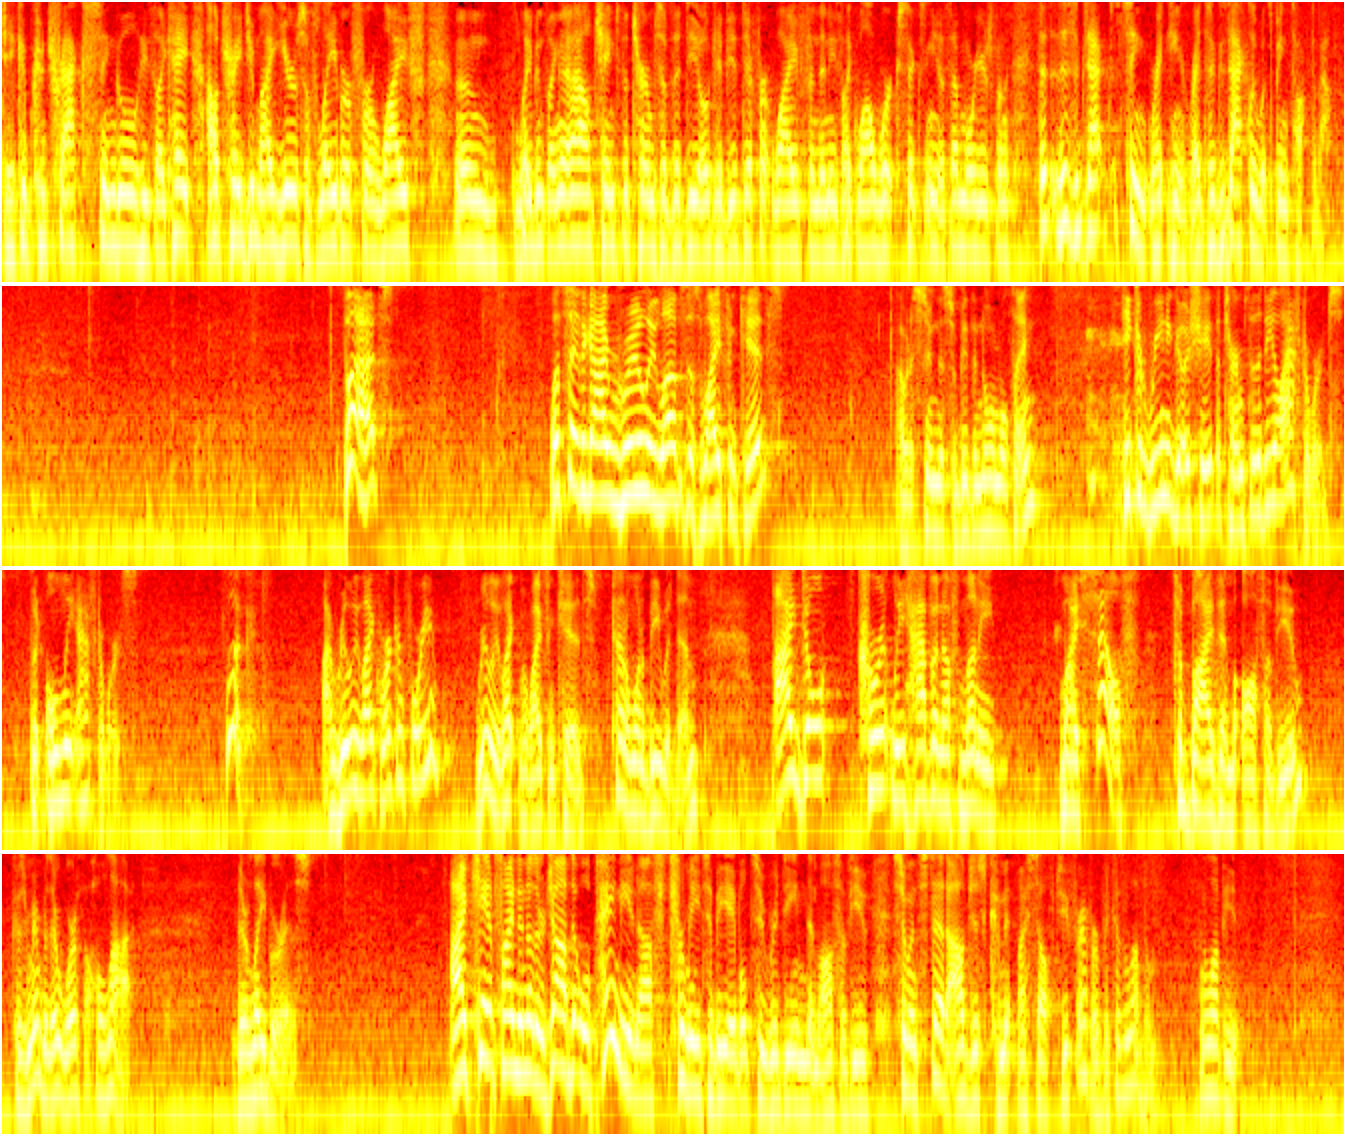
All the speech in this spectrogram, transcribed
Jacob contracts single. He's like, hey, I'll trade you my years of labor for a wife. And Laban's like, I'll change the terms of the deal, give you a different wife. And then he's like, well, I'll work six, you know, seven more years for them. This, this is exact scene right here, right? Is exactly what's being talked about. But Let's say the guy really loves his wife and kids. I would assume this would be the normal thing. He could renegotiate the terms of the deal afterwards, but only afterwards. Look, I really like working for you, really like my wife and kids, kind of want to be with them. I don't currently have enough money myself to buy them off of you, because remember, they're worth a whole lot. Their labor is. I can't find another job that will pay me enough for me to be able to redeem them off of you. So instead, I'll just commit myself to you forever because I love them. I love you.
